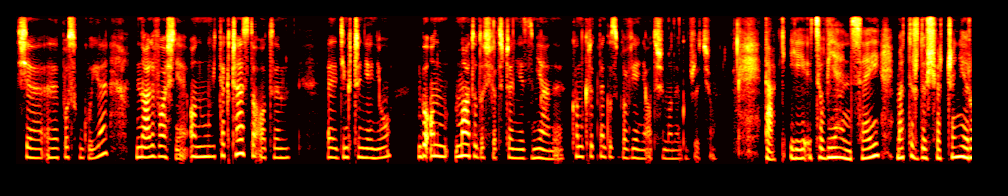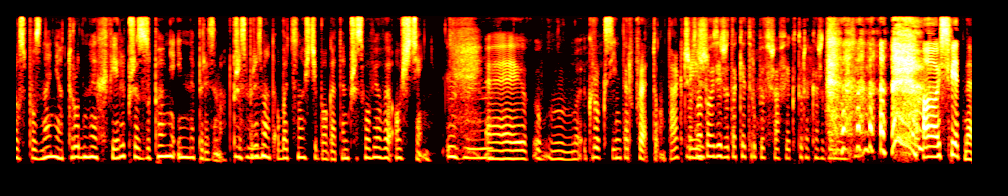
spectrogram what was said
się y, posługuje. No ale właśnie, on mówi tak często o tym y, dziękczynieniu, bo on ma to doświadczenie zmiany, konkretnego zbawienia otrzymanego w życiu. Tak, i co więcej, ma też doświadczenie rozpoznania trudnych chwil przez zupełnie inny pryzmat. Przez mhm. pryzmat obecności Boga, ten przysłowiowy oścień. Mhm. E, crux interpretum, tak? Czyli Można powiedzieć, że takie trupy w szafie, które każdy ma. o, świetne.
